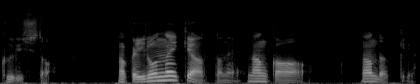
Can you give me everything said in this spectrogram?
くりした。なんかいろんな意見あったね。なんか、なんだっけ。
